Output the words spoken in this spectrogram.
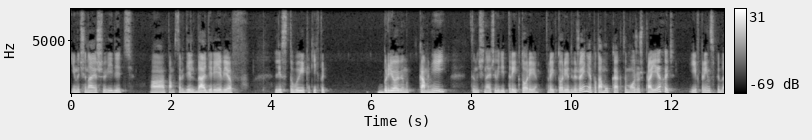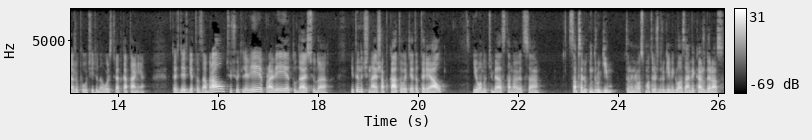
и начинаешь видеть а, там среди льда, деревьев, листвы, каких-то бревен, камней, ты начинаешь видеть траектории, траектории движения потому как ты можешь проехать и, в принципе, даже получить удовольствие от катания. То есть здесь где-то забрал, чуть-чуть левее, правее, туда-сюда. И ты начинаешь обкатывать этот ареал, и он у тебя становится с абсолютно другим. Ты на него смотришь другими глазами каждый раз.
